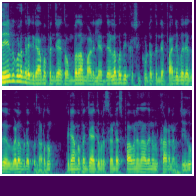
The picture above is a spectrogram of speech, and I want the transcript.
ദേവികുളങ്ങര ഗ്രാമപഞ്ചായത്ത് ഒമ്പതാം വാർഡിലെ ദളപതി കൃഷിക്കൂട്ടത്തിന്റെ പനിവരക് വിളവെടുപ്പ് നടന്നു. ഗ്രാമപഞ്ചായത്ത് പ്രസിഡന്റ് എസ് പവനനാഥൻ ഉദ്ഘാടനം ചെയ്തു.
